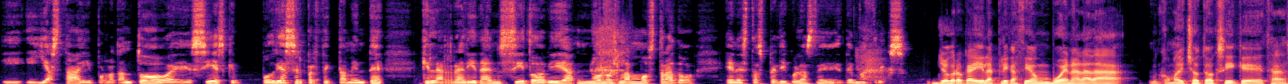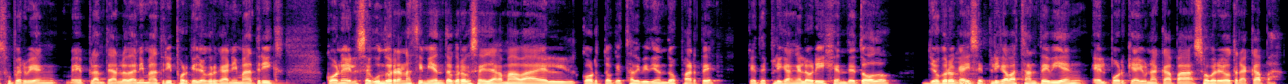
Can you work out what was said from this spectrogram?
y, ya está. Y por lo tanto, eh, sí, es que podría ser perfectamente que la realidad en sí todavía no nos la han mostrado en estas películas de, Matrix. Yo creo que ahí la explicación buena la da como ha dicho Toxi, que está súper bien eh, plantearlo de Animatrix, porque yo creo que Animatrix, con el segundo renacimiento, creo que se llamaba el corto que está dividido en dos partes, que te explican el origen de todo, yo creo que ahí mm. se explica bastante bien el por qué hay una capa sobre otra capa.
